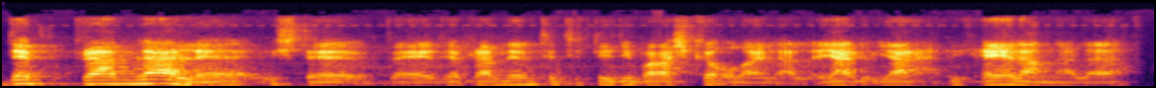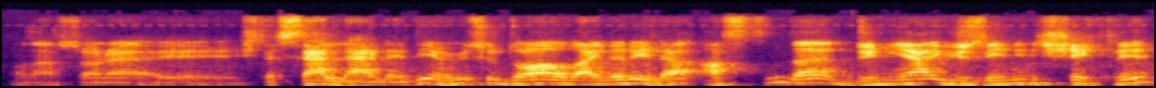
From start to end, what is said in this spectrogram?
depremlerle işte depremlerin tetiklediği başka olaylarla yani yer heyelanlarla Ondan sonra e, işte sellerle değil mi? Bir sürü doğa olaylarıyla aslında dünya yüzeyinin şekli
